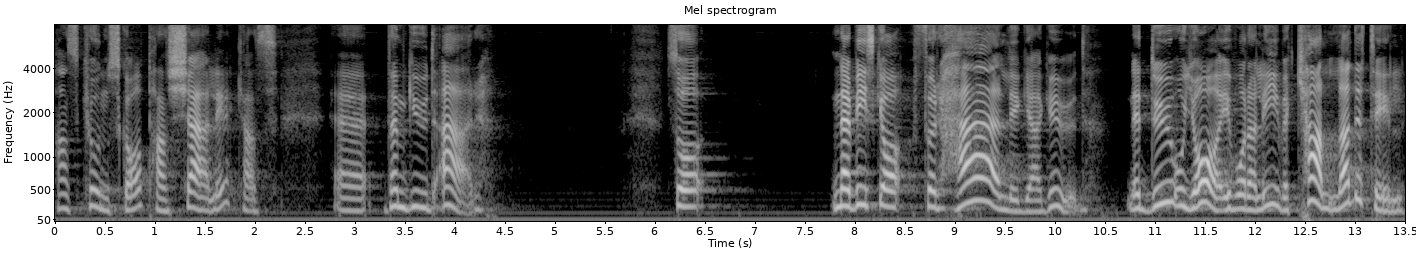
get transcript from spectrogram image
hans kunskap, hans kärlek, hans, eh, vem Gud är. Så när vi ska förhärliga Gud, när du och jag i våra liv är kallade till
